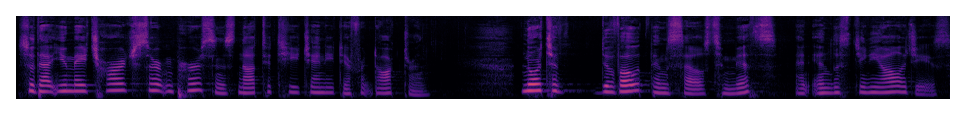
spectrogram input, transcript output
so that you may charge certain persons not to teach any different doctrine, nor to devote themselves to myths and endless genealogies,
